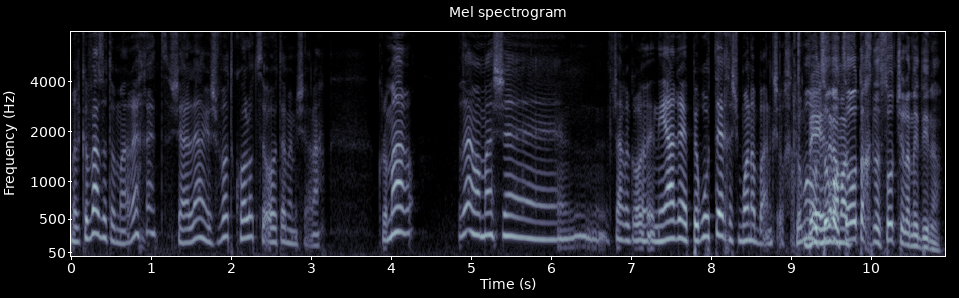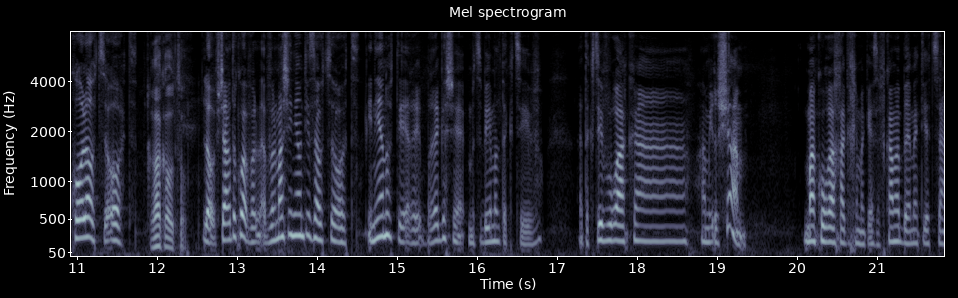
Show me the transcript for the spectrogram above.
מרכבה זאת המערכת שעליה יושבות כל הוצאות הממשלה. כלומר, זה ממש, אה, אפשר לקרוא, נייר פירוט חשבון הבנק שלך. כלומר, באיזה הוצאות, רמה- הוצאות הכנסות של המדינה, כל ההוצאות. רק ההוצאות. לא, אפשר את הכל, אבל, אבל מה שעניין אותי זה ההוצאות. עניין אותי, הרי ברגע שמצביעים על תקציב, התקציב הוא רק המרשם. מה קורה אחר כך עם הכסף, כמה באמת יצא,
